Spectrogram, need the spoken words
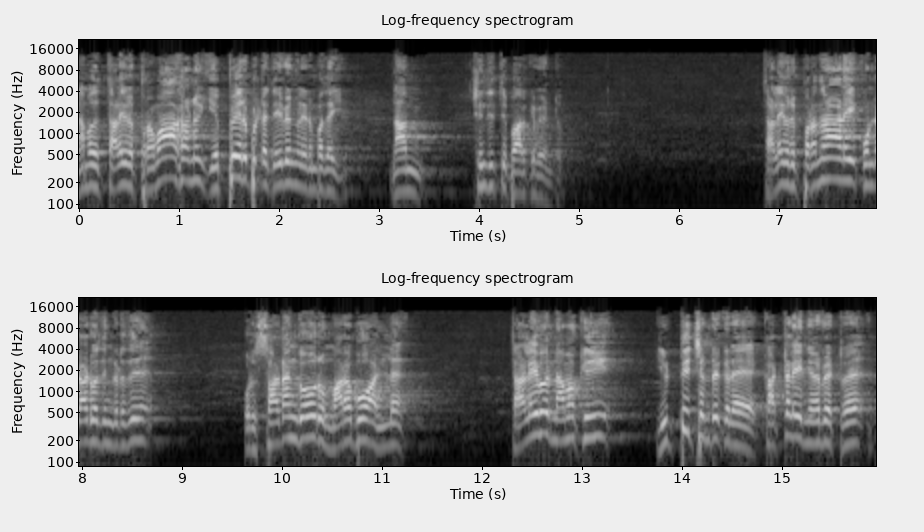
நமது தலைவர் பிரபாகரனும் எப்பேற்பட்ட தெய்வங்கள் என்பதை நாம் சிந்தித்து பார்க்க வேண்டும். தலைவர் பிறந்தநாளை கொண்டாடுவதுங்கிறது ஒரு சடங்கோ ஒரு மரபோ அல்ல. தலைவர் நமக்கு இட்டு சென்றிருக்கிற கட்டளை நிறைவேற்ற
